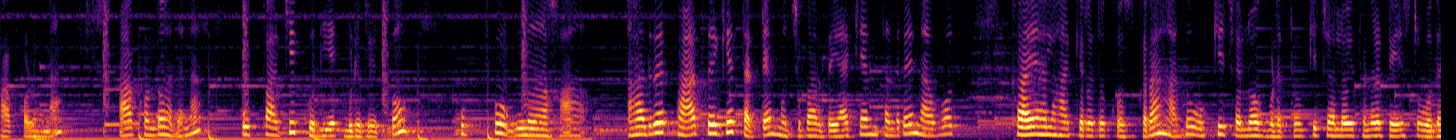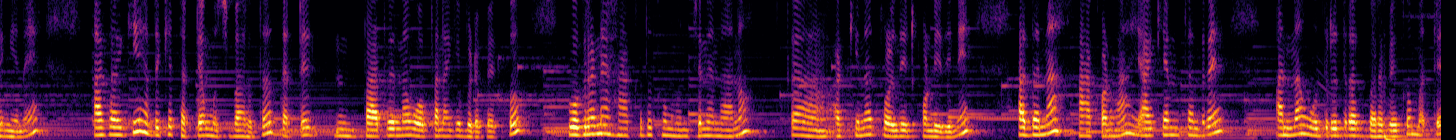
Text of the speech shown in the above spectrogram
ಹಾಕ್ಕೊಳ್ಳೋಣ ಹಾಕ್ಕೊಂಡು ಅದನ್ನು ಉಪ್ಪು ಹಾಕಿ ಕುದಿಯಕ್ಕೆ ಬಿಡಬೇಕು. ಉಪ್ಪು ಆದರೆ ಪಾತ್ರೆಗೆ ತಟ್ಟೆ ಮುಚ್ಚಬಾರ್ದು. ಯಾಕೆ ಅಂತಂದರೆ ನಾವು ಕಾಯಿ ಹಾಲು ಹಾಕಿರೋದಕ್ಕೋಸ್ಕರ ಅದು ಉಕ್ಕಿ ಚಲೋ ಆಗಿಬಿಡುತ್ತೆ ಉಕ್ಕಿ ಚೆಲ್ಲೋಯ್ತಂದರೆ ಟೇಸ್ಟ್ ಹೋದಂಗೆ ಹಾಗಾಗಿ ಅದಕ್ಕೆ ತಟ್ಟೆ ಮುಚ್ಚಬಾರ್ದು. ತಟ್ಟೆ ಪಾತ್ರೆನ ಓಪನ್ ಆಗಿ ಬಿಡಬೇಕು. ಒಗ್ಗರಣೆ ಹಾಕೋದಕ್ಕೂ ಮುಂಚೆನೇ ನಾನು ಅಕ್ಕಿನ ತೊಳೆದಿಟ್ಕೊಂಡಿದ್ದೀನಿ. ಅದನ್ನು ಹಾಕೋಣ. ಯಾಕೆ ಅಂತಂದರೆ ಅನ್ನ ಉದ್ರುದ್ರಾಗಿ ಬರಬೇಕು ಮತ್ತು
